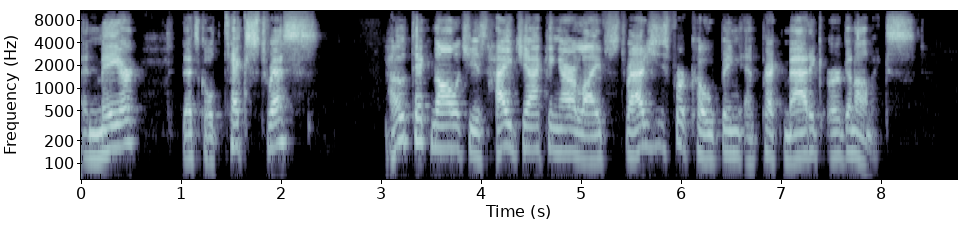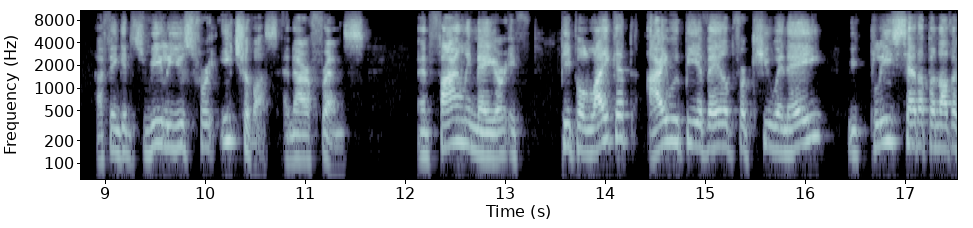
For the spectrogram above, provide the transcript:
And Meir, that's called Tech Stress How Technology is Hijacking Our Lives, Strategies for Coping, and Pragmatic Ergonomics. I think it's really useful for each of us and our friends. And finally, Meir, if people like it, I would be available for Q&A. We please set up another,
